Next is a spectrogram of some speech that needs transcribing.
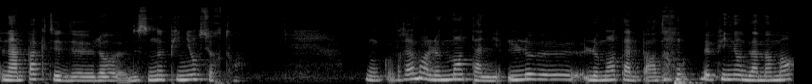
l'impact de, son opinion sur toi? Donc vraiment le mental, le mental, pardon, l'opinion de la maman,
